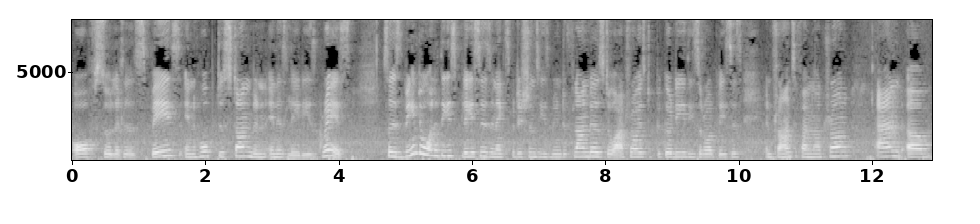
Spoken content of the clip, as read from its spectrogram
of so little space, in hope to stunden in his lady's grace. So he's been to all of these places in expeditions. He's been to Flanders, to Artois, to Picardy. These are all places in France, if I'm not wrong, and um,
